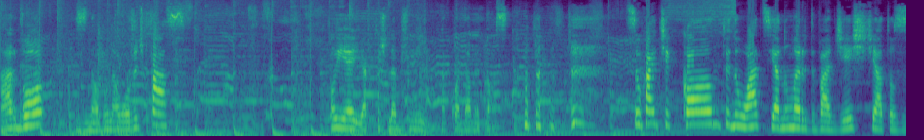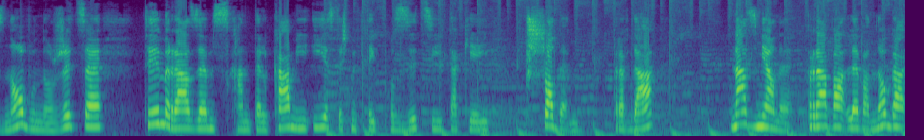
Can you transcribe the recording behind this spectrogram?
Albo znowu nałożyć pas. Ojej, jak to źle brzmi, nakładamy pas. Słuchajcie, kontynuacja numer 20 to znowu nożyce, tym razem z hantelkami i jesteśmy w tej pozycji takiej przodem, prawda? Na zmianę prawa, lewa noga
